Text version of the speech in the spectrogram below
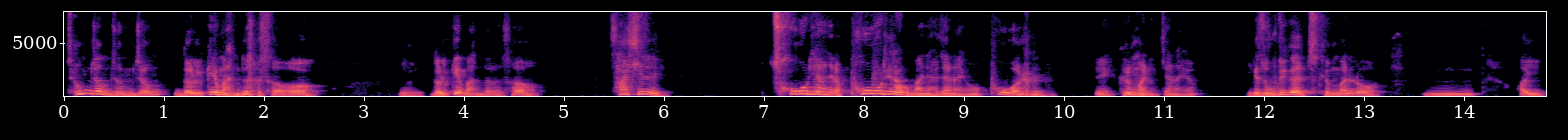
점점 점점 넓게 만들어서 음. 넓게 만들어서 사실 초월이 아니라 포월이라고 많이 하잖아요. 포월. 예, 그런 말 있잖아요. 그래서 음. 우리가 정말로 음, 아이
